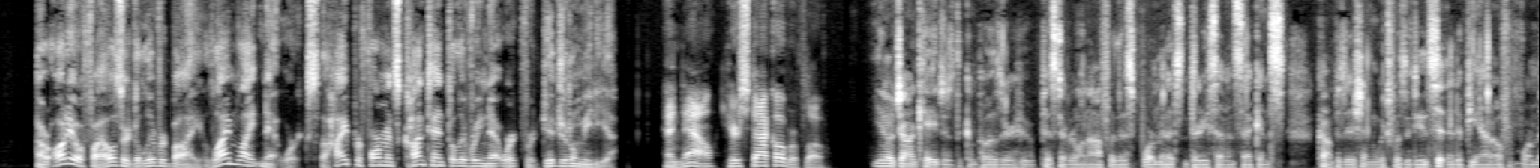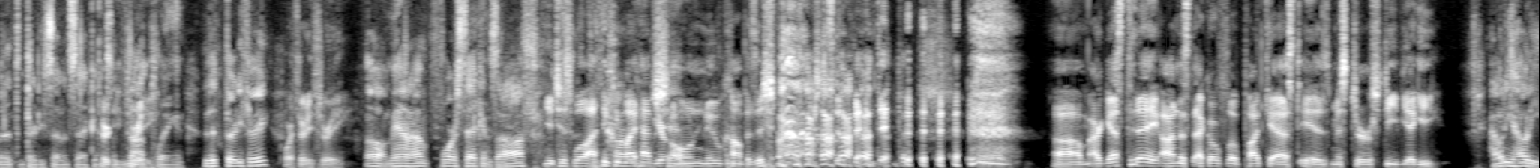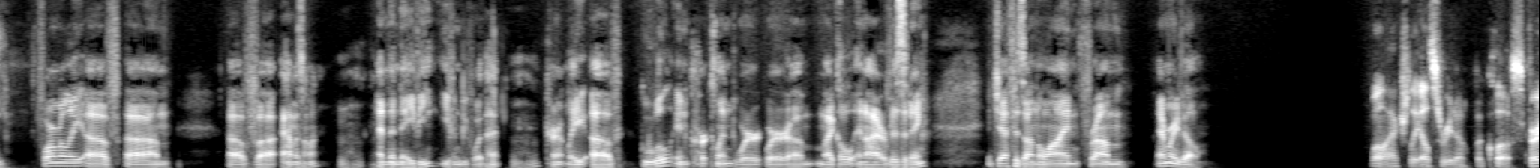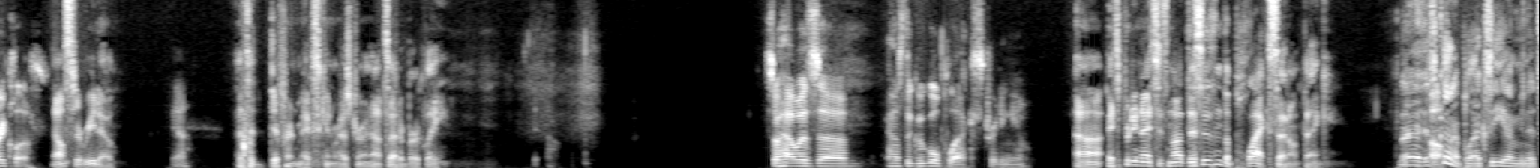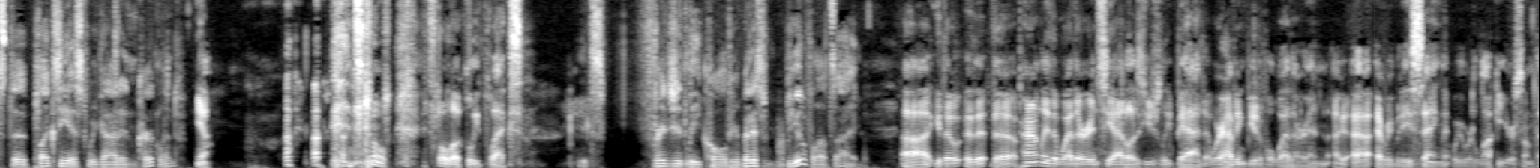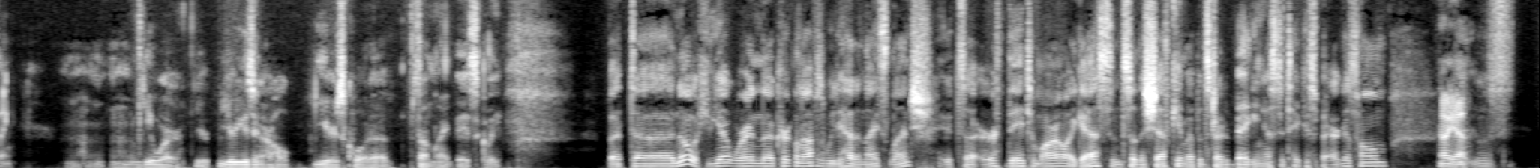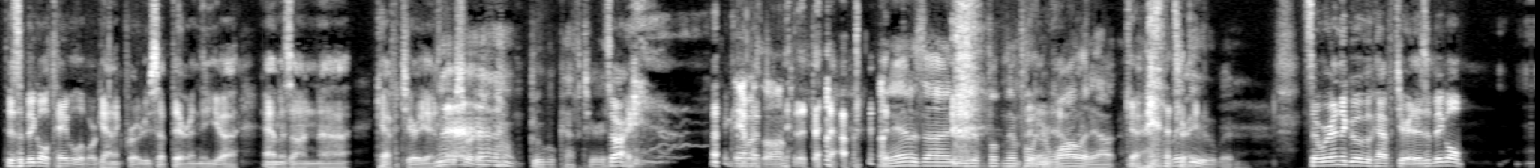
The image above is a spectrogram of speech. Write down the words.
Our audio files are delivered by Limelight Networks, the high performance content delivery network for digital media. And now, here's Stack Overflow. You know, John Cage is the composer who pissed everyone off with his 4 minutes and 37 seconds composition, which was a dude sitting at a piano for 4 minutes and 37 seconds. and Not playing it. Is it 33? 433. Oh man, I'm 4 seconds off. You just well, I think you might have your Cardinal own new composition you just invented. um, our guest today on the Stack Overflow podcast is Mr. Steve Yegge, Howdy, howdy. formerly of um, of uh, Amazon Mm-hmm. and the Navy, even before that. Currently of Google in Kirkland, where where um, Michael and I are visiting. Jeff is on the line from Emeryville, Well, actually, El Cerrito, but close, very close. El Cerrito. Yeah. That's a different Mexican restaurant outside of Berkeley. Yeah. So how is uh how's the Googleplex treating you? Uh, it's pretty nice. It's not. This isn't the Plex, I don't think. Uh, it's Oh. kind of plexi. I mean, it's the plexiest we got in Kirkland. Yeah. it's the it's the locally Plex. It's frigidly cold here, but it's beautiful outside. Uh, the, the, the apparently the weather in Seattle is usually bad. We're having beautiful weather, and uh, uh, everybody's saying that we were lucky or something. Mhm, You were. You're, you're using our whole year's quota of sunlight, basically. But uh, no, yeah, we're in the Kirkland office. We had a nice lunch. It's uh, Earth Day tomorrow, I guess, and so the chef came up and started begging us to take asparagus home. Oh yeah, it was. There's a big old table of organic produce up there in the uh, Amazon uh, cafeteria, and we're sort of Google cafeteria. Sorry. Amazon. Edit it out. At Amazon, you've been pulling your wallet out. Okay, well, that's they right. do, but so we're in the Google cafeteria. There's a big old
